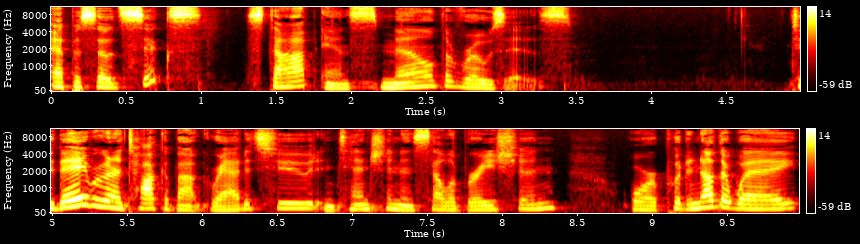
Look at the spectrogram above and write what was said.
Episode 6 Stop and Smell the Roses. Today, we're going to talk about gratitude, intention, and celebration, or put another way,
